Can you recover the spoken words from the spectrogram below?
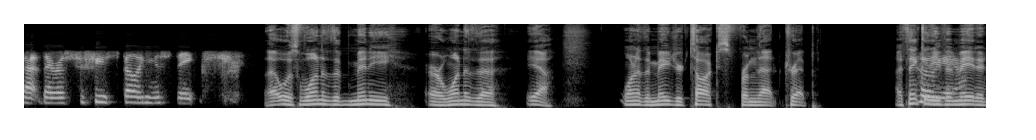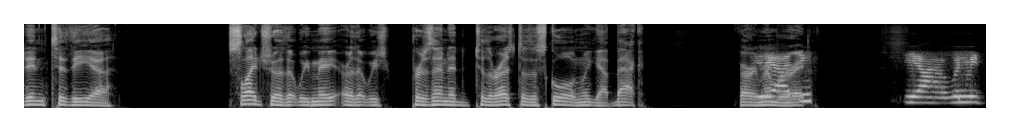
that there was a few spelling mistakes? That was one of the many, or one of the, yeah, one of the major talks from that trip. I think Oh, it even yeah. made it into the uh, slideshow that we made, or that we presented to the rest of the school when we got back. If I remember yeah, I right. think yeah. When we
